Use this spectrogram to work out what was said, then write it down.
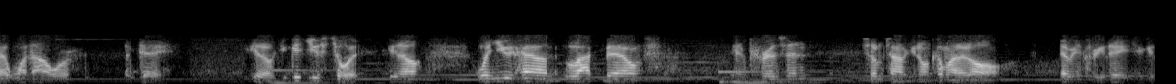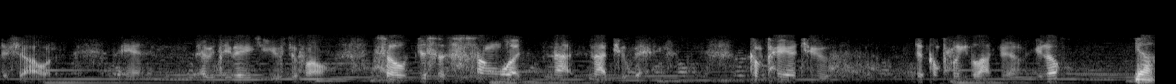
that one hour a day. You know, you get used to it. You know, when you have lockdowns in prison, sometimes you don't come out at all. Every three days you get a shower, and every three days you use the phone. So this is somewhat not not too bad compared to the complete lockdown. You know? Yeah.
